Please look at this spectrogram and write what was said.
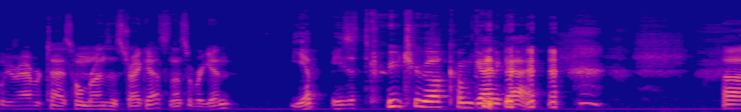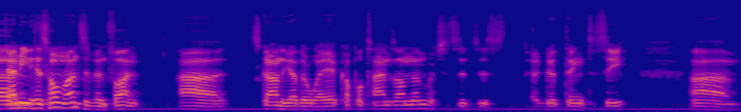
We were advertised home runs and strikeouts, and that's what we're getting. Yep, he's a true true outcome kind of guy. um, I mean, his home runs have been fun. Uh, it's gone the other way a couple times on them, which is just a good thing to see. Um,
